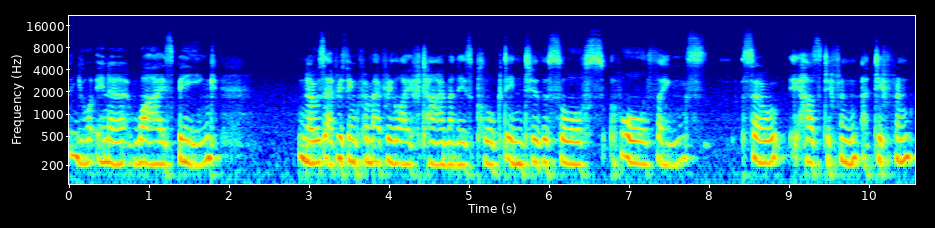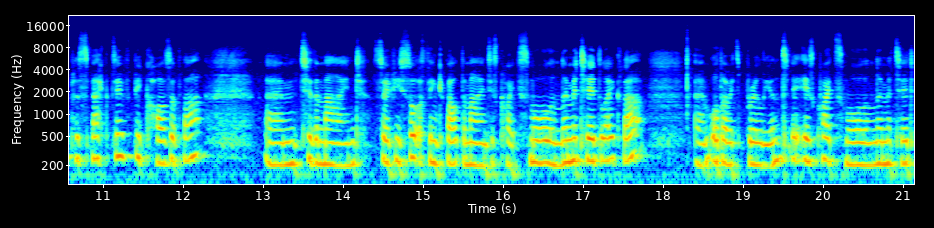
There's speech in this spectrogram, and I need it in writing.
your inner wise being, knows everything from every lifetime and is plugged into the source of all things. So it has different a different perspective because of that. um, to the mind. So if you sort of think about the mind is quite small and limited like that, um, although it's brilliant, it is quite small and limited.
